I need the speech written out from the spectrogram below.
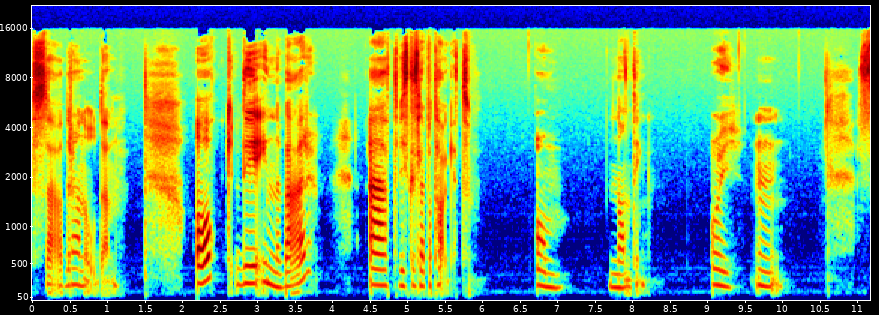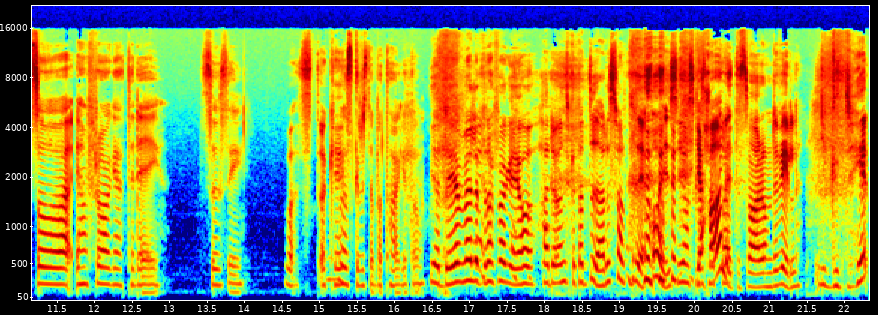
södra noden. Och det innebär att vi ska släppa taget. Om. Någonting. Oj. Så jag har en fråga till dig, Susie. Vad- Okej. Vad ska du släppa taget om? Ja, det är en väldigt bra fråga. Jag hade önskat att du hade svarat på det. Oj, så jag ska Jag har lite svar om du vill. You could hit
